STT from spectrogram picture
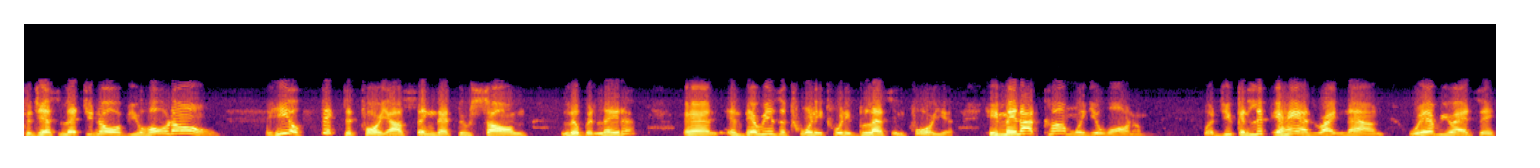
to just let you know if you hold on, He'll fix it for you. I'll sing that through song a little bit later. And and there is a 2020 blessing for you. He may not come when you want him, but you can lift your hands right now, wherever you're at, say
